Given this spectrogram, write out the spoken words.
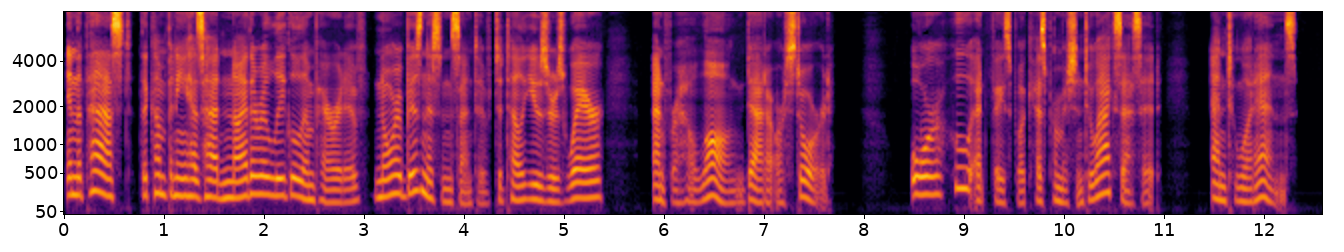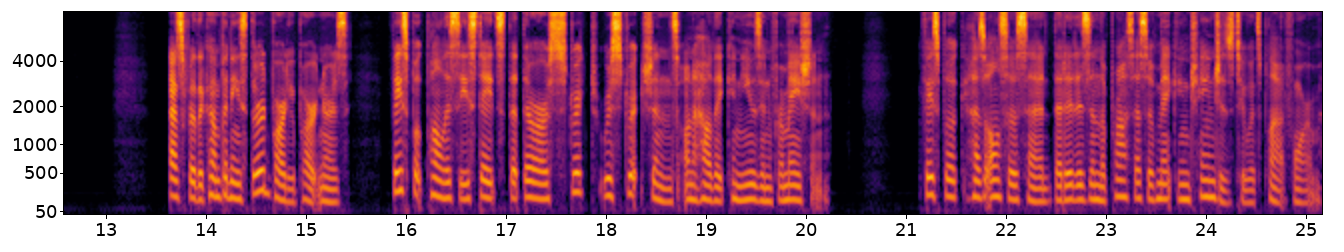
In the past, the company has had neither a legal imperative nor a business incentive to tell users where and for how long data are stored, or who at Facebook has permission to access it, and to what ends. As for the company's third party partners, Facebook policy states that there are strict restrictions on how they can use information. Facebook has also said that it is in the process of making changes to its platform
